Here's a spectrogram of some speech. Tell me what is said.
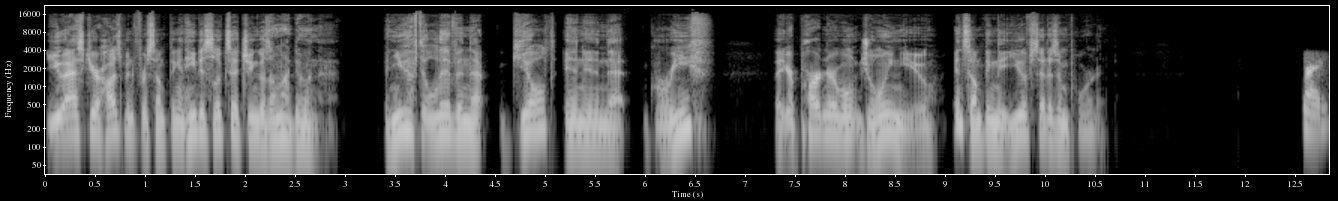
You ask your husband for something and he just looks at you and goes, I'm not doing that. And you have to live in that guilt and in that grief that your partner won't join you in something that you have said is important. Right.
